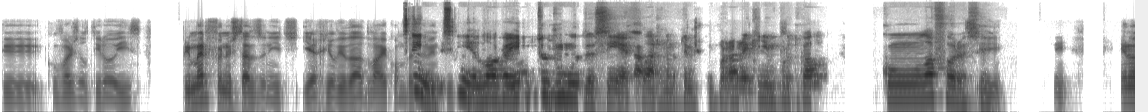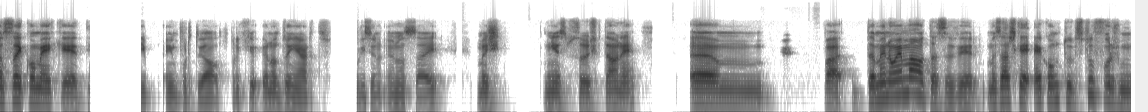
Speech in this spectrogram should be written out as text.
que, que o Virgil tirou isso. Primeiro foi nos Estados Unidos e a realidade lá é Sim, completamente sim, logo aí tudo muda, sim, é Ah, claro. Não podemos comparar aqui em. Portugal com lá fora, sim. Sim, sim. Eu não sei como é que é tipo, em Portugal, porque eu não estou em artes, por isso eu não sei, mas conheço pessoas que estão, né? Ahm, pá, também não é mau, estás a ver? Mas acho que é, é como tudo, se tu fores muito,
